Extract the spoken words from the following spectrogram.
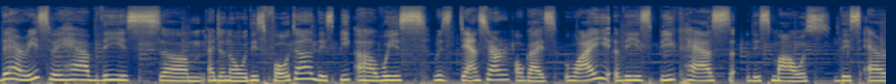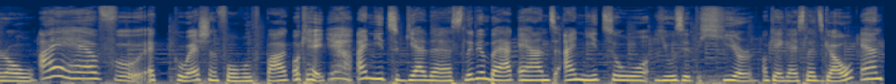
There is we have this um, I don't know this photo this pic uh, with with dancer. Oh guys, why this pic has this mouse this arrow? I have uh, a question for Wolfpaq. Okay, I need to get a sleeping bag and I need to use it here. Okay, guys, let's go. And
